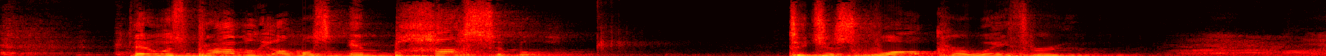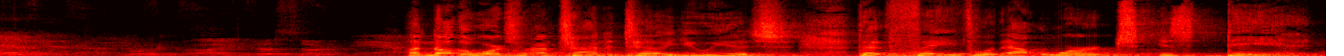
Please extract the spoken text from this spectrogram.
that it was probably almost impossible to just walk her way through. In other words, what I'm trying to tell you is that faith without works is dead.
